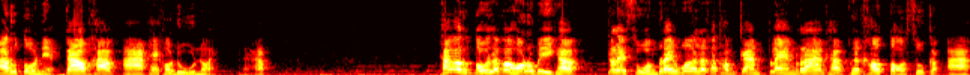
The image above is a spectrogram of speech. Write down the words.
อารุโตะเนี่ยก้าวข้ามอาร์คให้เขาดูหน่อยนะครับ ทั้งอารุโตะแล้วก็โฮโรบิครับก็เลยสวมไรเวอร์แล้วก็ทำการแปลงร่างครับเพื่อเข้าต่อสู้กับอาร์ค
